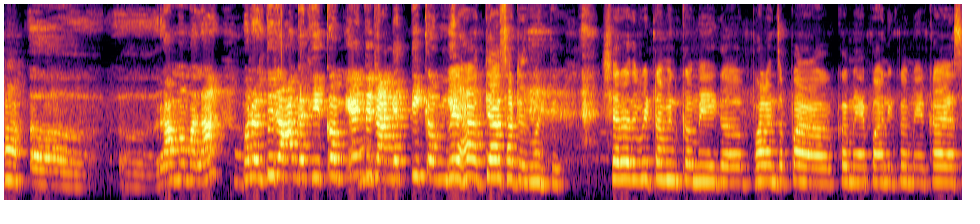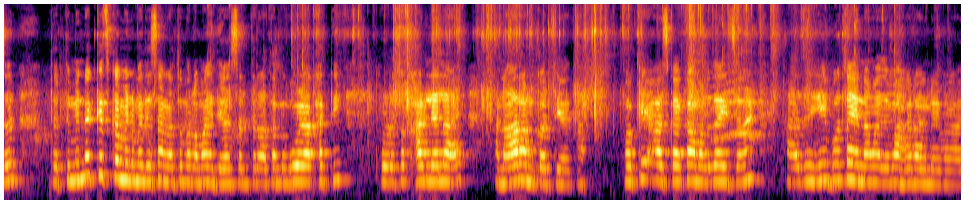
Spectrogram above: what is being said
हा. अं, अं, रामा मला म्हणाल तुझ्या अंगात ही कमी आहे तुझ्या अंगात ती कमी हे हा त्यासाठीच म्हणते. शरीरात विटॅमिन कमी आहे का फळांचं पा कमी आहे पाणी कमी आहे काय असेल? तर तुम्ही नक्कीच कमेंटमध्ये सांगा तुम्हाला माहिती असेल तर. आता मी गोळ्या खाते थोडंसं खाल्लेलं आहे आणि आराम करते आता. ओके आज काय कामाला जायचं नाही. आज हे भूत आहे ना माझ्या मागं लागलं आहे बघा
